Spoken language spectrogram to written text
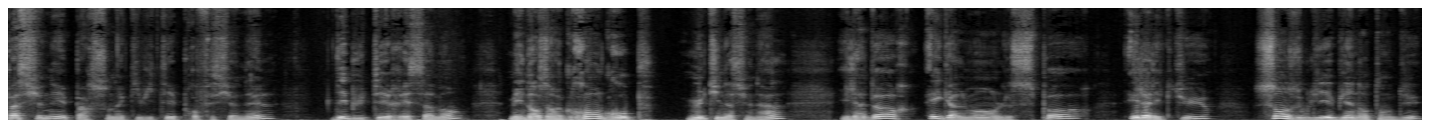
Passionné par son activité professionnelle, débutée récemment, mais dans un grand groupe multinational, il adore également le sport et la lecture, sans oublier bien entendu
